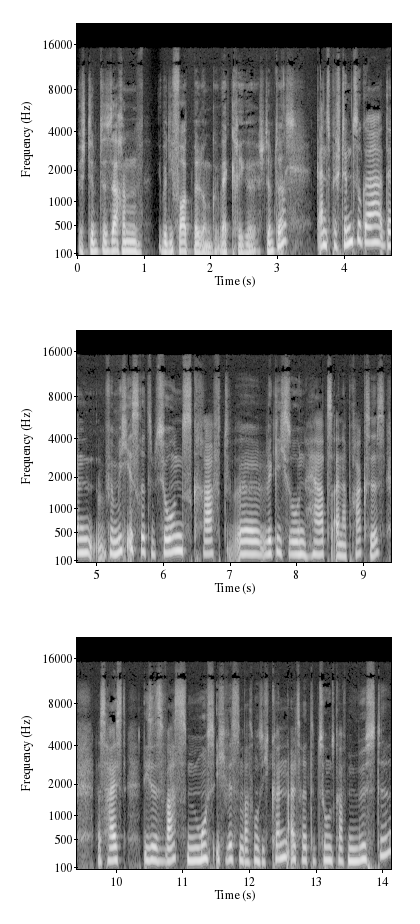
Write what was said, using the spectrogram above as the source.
bestimmte Sachen über die Fortbildung wegkriege. Stimmt das? Ganz bestimmt sogar, denn für mich ist Rezeptionskraft äh, wirklich so ein Herz einer Praxis. Das heißt, dieses Was muss ich wissen, was muss ich können als Rezeptionskraft, müsste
